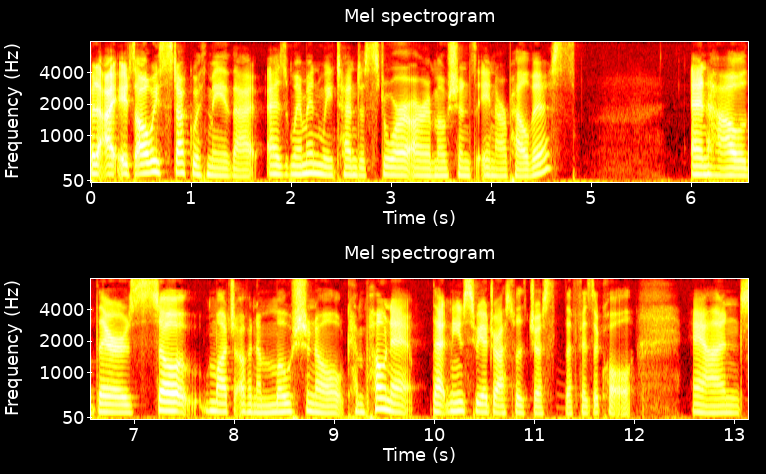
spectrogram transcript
but I, it's always stuck with me that as women, we tend to store our emotions in our pelvis. and how there's so much of an emotional component that needs to be addressed with just the physical. And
